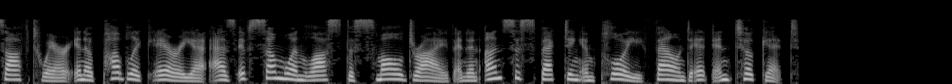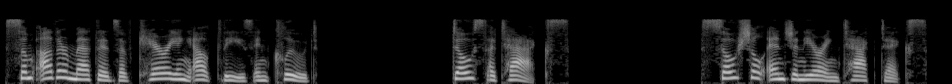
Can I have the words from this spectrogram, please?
software in a public area as if someone lost the small drive and an unsuspecting employee found it and took it. Some other methods of carrying out these include DOS attacks Social engineering tactics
